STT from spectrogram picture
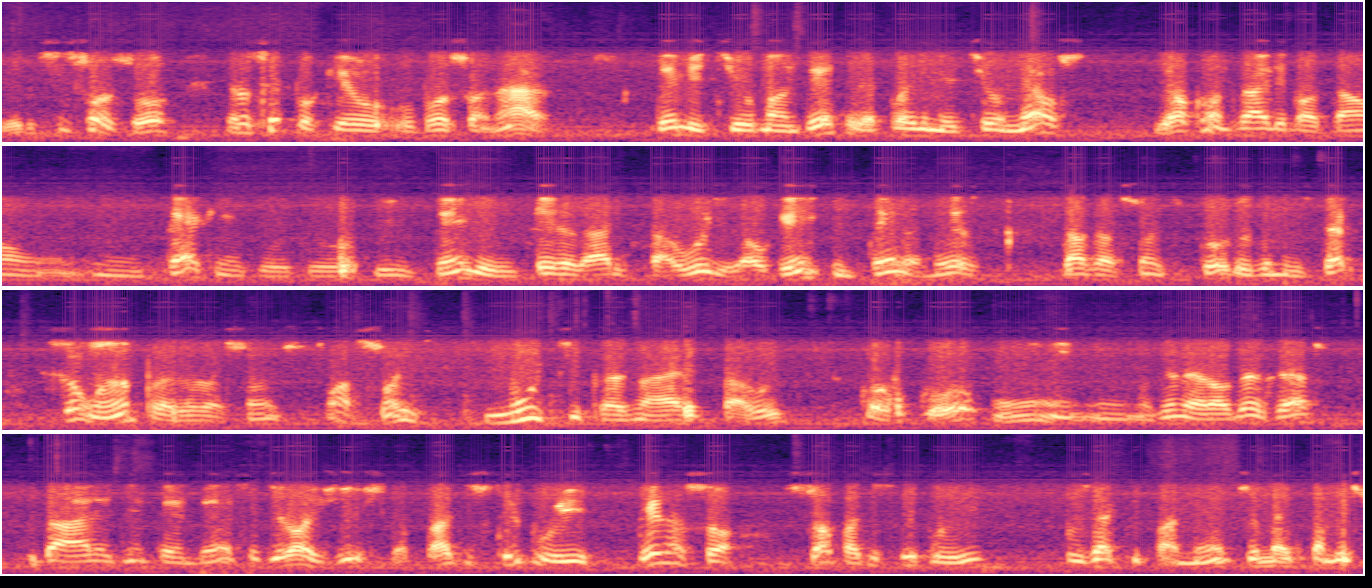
ele se esforçou. Eu não sei porque o, o Bolsonaro demitiu o Mandetta, depois demitiu o Nelson, e ao contrário de botar um, um técnico do, que entende, seja da área de saúde, alguém que entenda mesmo das ações todas do Ministério, são amplas as ações, são ações múltiplas na área de saúde, colocou um, um general do Exército da área de intendência de logística para distribuir, veja só, só para distribuir os equipamentos e medicamentos,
